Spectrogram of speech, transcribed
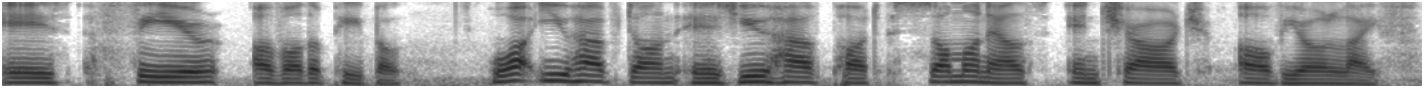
is fear of other people. What you have done is you have put someone else in charge of your life.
